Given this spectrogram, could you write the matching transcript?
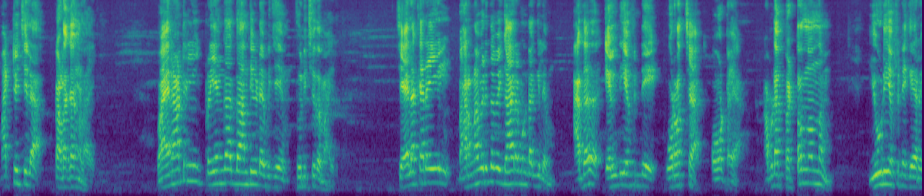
മറ്റു ചില ഘടകങ്ങളായിരുന്നു. വയനാട്ടിൽ പ്രിയങ്ക ഗാന്ധിയുടെ വിജയം സുനിശ്ചിതമായിരുന്നു ചേലക്കരയിൽ ഭരണവിരുദ്ധ വികാരമുണ്ടെങ്കിലും അത് എൽ ഡി എഫിന്റെ ഉറച്ച കോട്ടയാണ്. അവിടെ പെട്ടെന്നൊന്നും യു ഡി എഫിന് കയറി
